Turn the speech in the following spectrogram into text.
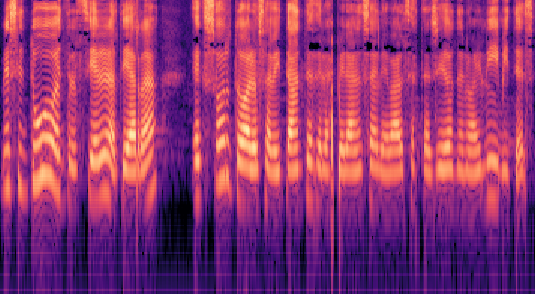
Me sitúo entre el cielo y la tierra, exhorto a los habitantes de la esperanza a elevarse hasta allí donde no hay límites.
